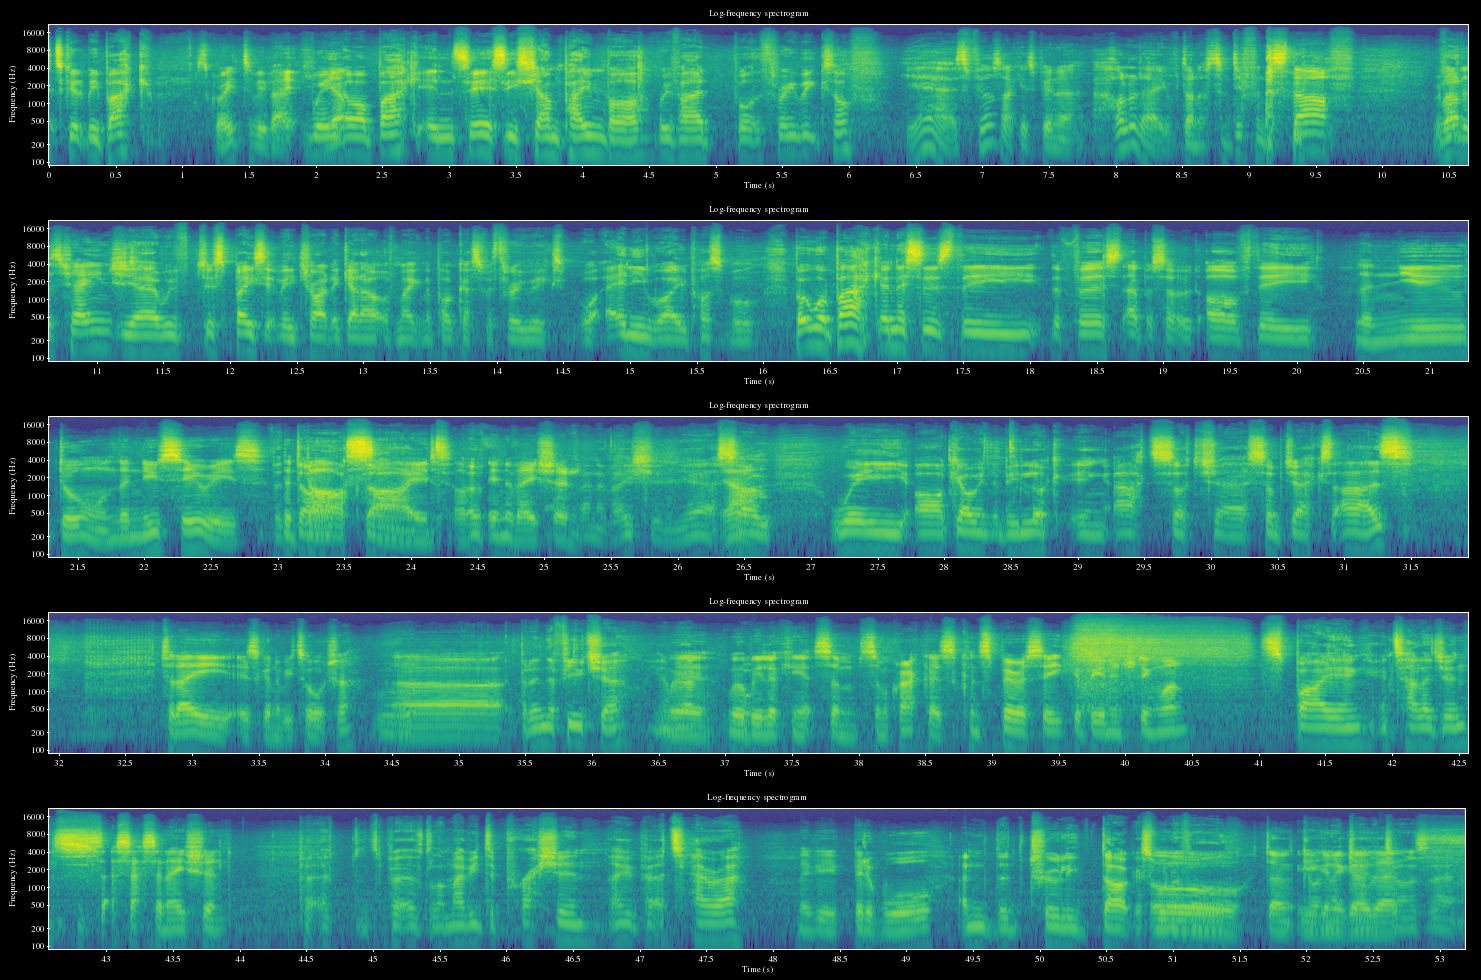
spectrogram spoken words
It's good to be back. It's great to be back. We Yep. are back in CSE Champagne Bar. We've had what three weeks off. Yeah, it feels like it's been a, a holiday. We've done some different stuff. We've had- Weather's changed. Yeah, we've just basically tried to get out of making a podcast for three weeks, or any way possible. But we're back, and this is the the first episode of the The new dawn, the new series, The the, dark dark, side of, of- innovation. innovation. Yeah. So we are going to be looking at such uh, subjects as, Today is going to be torture. Uh, but in the future, you know, we we'll be looking at some some crackers. Conspiracy could be an interesting one. spying, intelligence. Assassination, bit of, bit of maybe depression, maybe a bit of terror, maybe a bit of war. and the truly darkest one of all. Oh, don't you're going to go John, there? John, is there?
